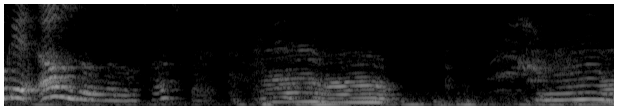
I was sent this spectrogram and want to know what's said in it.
Okay, that was a little suspect. No.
